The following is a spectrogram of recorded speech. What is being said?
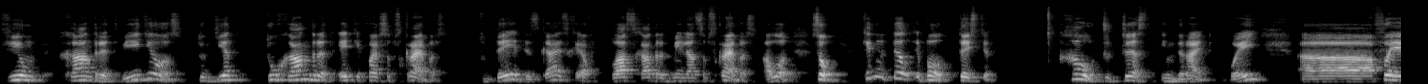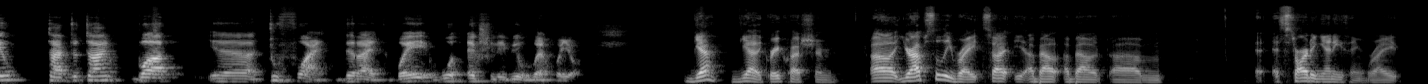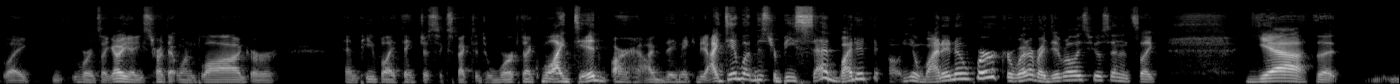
filmed 100 videos to get 285 subscribers. Today, these guys have plus 100 million subscribers, a lot. So, can you tell about testing? How to test in the right way, uh, fail, time to time, but uh, to find the right way, what actually will work for you? Yeah, yeah, great question. Uh, you're absolutely right. So I, about about um, starting anything, right? Like where it's like, oh yeah, you start that one blog, or and people I think just expect it to work. Like, well, I did, or I, they make me, I did what Mr. B said. Why did it, oh, you know, why didn't it work or whatever? I did what all these people said. And it's like, yeah, the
